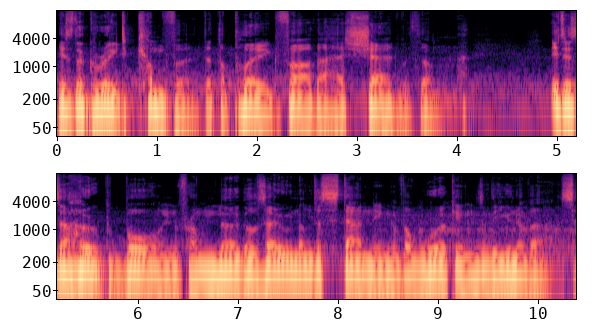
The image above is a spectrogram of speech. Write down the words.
is the great comfort that the Plague Father has shared with them. It is a hope born from Nurgle's own understanding of the workings of the universe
